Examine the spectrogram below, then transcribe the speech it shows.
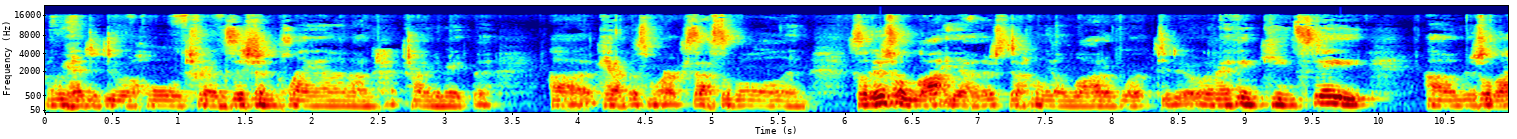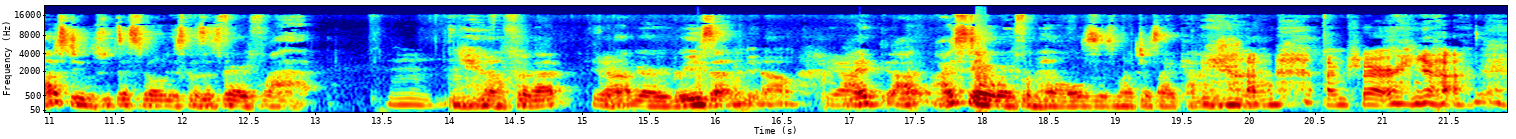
and we had to do a whole transition plan on t- trying to make the uh, campus more accessible. And so there's a lot, yeah, there's definitely a lot of work to do. And I think Keene State, um, there's a lot of students with disabilities because it's very flat. Mm-hmm. You know, for that for that very reason, you know, yeah. I, I, I stay away from hills as much as I can. Yeah, you know? I'm sure. Yeah. yeah,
